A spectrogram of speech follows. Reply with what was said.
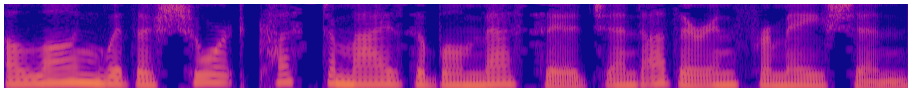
along with a short customizable message and other information.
